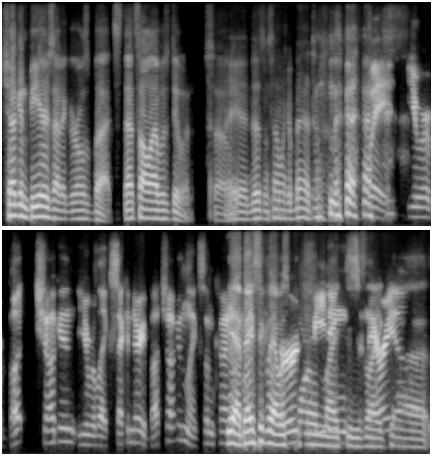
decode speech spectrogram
chugging beers out of girls' butts. That's all I was doing. So hey, it doesn't sound like a bad time. Wait, you were butt chugging? You were like secondary butt chugging, like some kind yeah, of yeah. Basically, I was pouring like these scenario? like uh,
